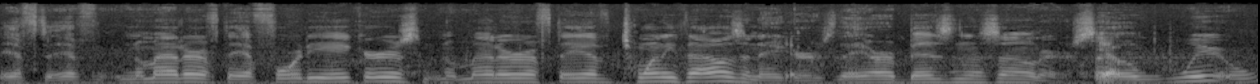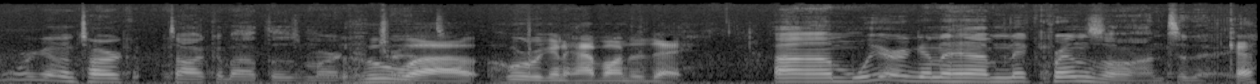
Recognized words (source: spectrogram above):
if, if no matter if they have 40 acres, no matter if they have 20,000 acres, they are business owners. So we're, we're going to talk talk about those market who trends. uh, who are we going to have on today? Um, we are going to have Nick Prenzlow on today. Okay,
